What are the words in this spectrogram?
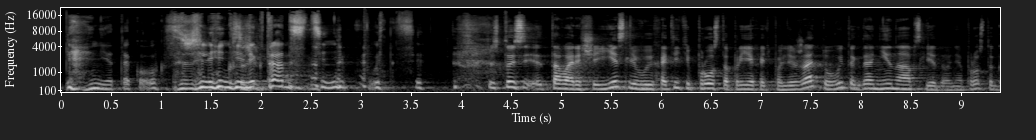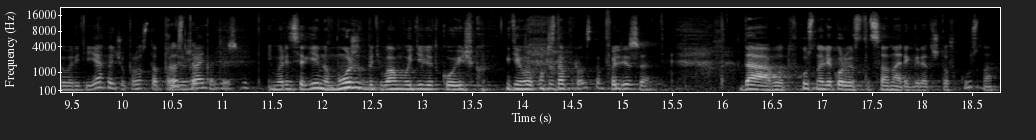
Нет такого, к сожалению, электрадости не будет. То есть, то есть, э, товарищи, если вы хотите просто приехать полежать, то вы тогда не на обследование. Просто говорите, я хочу просто, просто полежать. полежать. И Марина Сергеевна, может быть, вам выделит коечку, где вы можно просто полежать. Да, вот вкусно ли кормят в стационаре, говорят, что вкусно.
